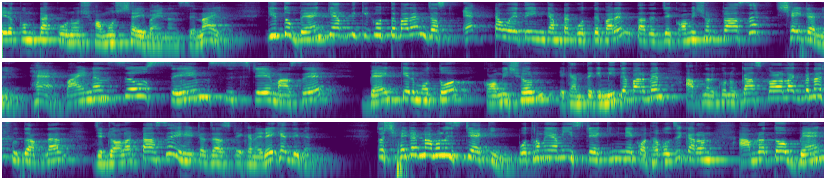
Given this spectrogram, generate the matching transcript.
এরকমটা কোনো সমস্যাই বাইন্যান্সে নাই। কিন্তু ব্যাংকে আপনি কি করতে পারেন? জাস্ট একটা ওয়েতে ইনকামটা করতে পারেন। তাদের যে কমিশনটা আছে, সেইটা নিয়ে। হ্যাঁ বাইন্যান্সেও সেম সিস্টেম আছে। ব্যাংকের মতো কমিশন এখান থেকে নিতে পারবেন। আপনার কোনো কাজ করা লাগবে না। শুধু আপনার যে ডলারটা আছে এটা জাস্ট এখানে রেখে দিবেন। তো সেটার নাম হলো স্ট্যাকিং প্রথমে আমি স্ট্যাকিং নিয়ে কথা বলছি, কারণ আমরা তো ব্যাংক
